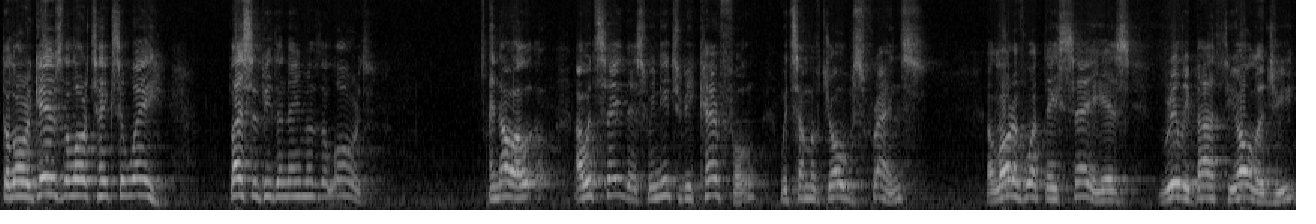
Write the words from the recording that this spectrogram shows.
The Lord gives, the Lord takes away. Blessed be the name of the Lord. And now I'll, I would say this we need to be careful with some of Job's friends. A lot of what they say is really bad theology.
